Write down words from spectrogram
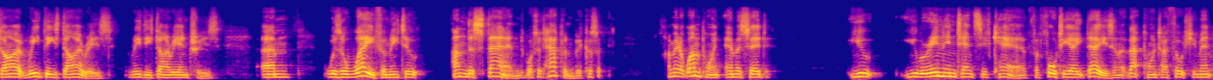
read these diaries read these diary entries, um, was a way for me to understand what had happened. Because, I mean, at one point, Emma said, you, you were in intensive care for 48 days. And at that point, I thought she meant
